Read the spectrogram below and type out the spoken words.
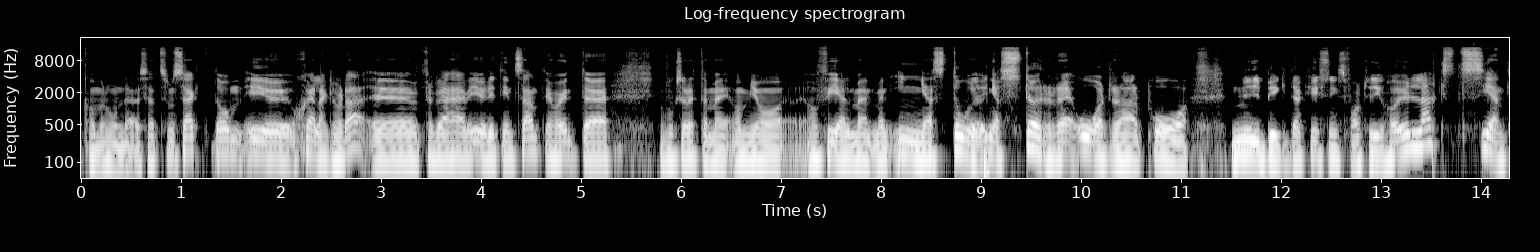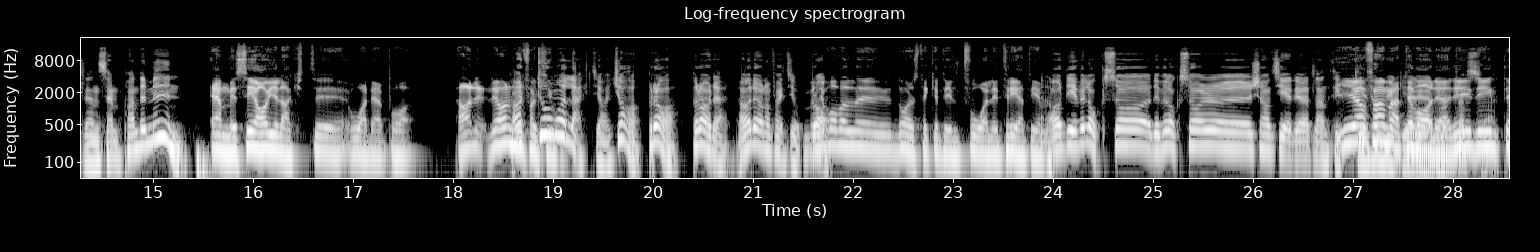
kommer hon där. Så att som sagt, de är ju själaglada. Eh, för det här är ju lite intressant. Jag har ju inte, jag får också rätta mig om jag har fel, men, men inga, stor, inga större ordrar på nybyggda kryssningsfartyg har ju lagts egentligen sedan pandemin. MSC har ju lagt order på... Ja, det, det har de Ja, faktiskt de har gjort. lagt ja. Ja, bra. Bra där. Ja, det har de faktiskt gjort. Men Bra. det var väl eh, några stycken till, två eller tre till. Ja, det är väl också, det är väl också uh, Chantier de Atlantique Jag har för mig att det var det. Det, det är va? inte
